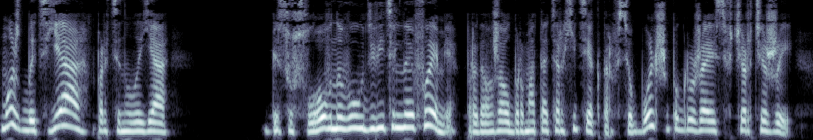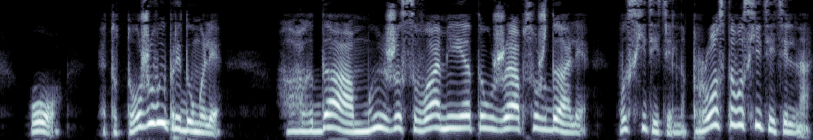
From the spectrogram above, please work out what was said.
может быть, я», — протянула я, — «Безусловно, вы удивительная Фэми», — продолжал бормотать архитектор, все больше погружаясь в чертежи. «О, это тоже вы придумали?» «Ах да, мы же с вами это уже обсуждали. Восхитительно, просто восхитительно!»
